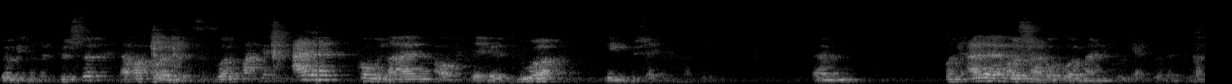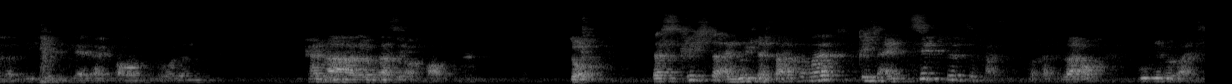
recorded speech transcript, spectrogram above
wirklich nur eine Pfütze. Da war folgendes: Es wurden praktisch alle kommunalen Aufträge nur gegen Beschäftigte vergeben. Ähm, und alle Ausschreibungen wurden manipuliert. So, was weiß ich, Militärwerk bauten oder einen Kanal und was sie auch bauten. So, das kriegte ein Münchner Staatsanwalt, kriegte einen Zipfel zu fassen. Und das war auch gute Beweise.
